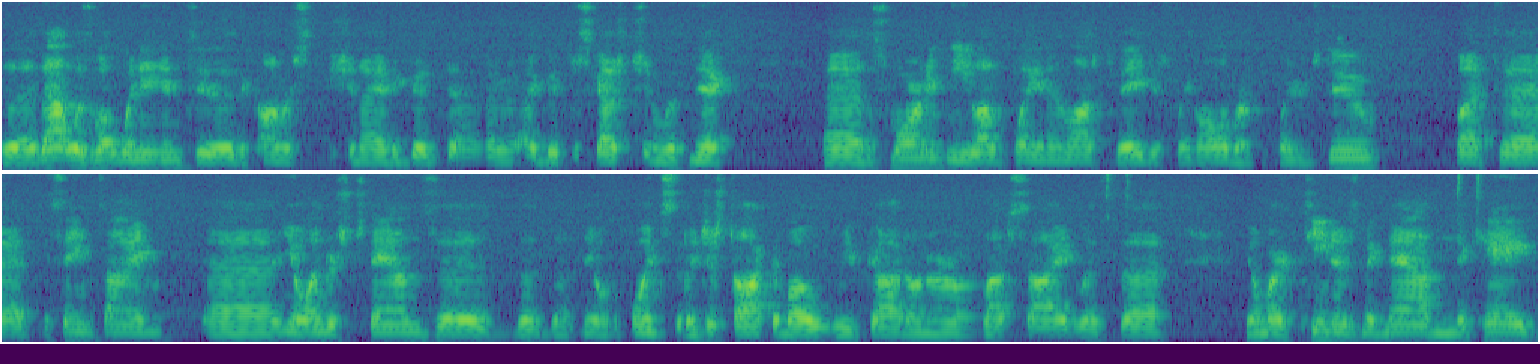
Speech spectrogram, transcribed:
uh, that was what went into the conversation. I had a good uh, a good discussion with Nick uh, this morning. He loved playing in Las Vegas, like all of our players do, but uh, at the same time, uh, you know, understands uh, the, the you know the points that I just talked about. We've got on our left side with you know Martinez, McNabb, and Nick Hague.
